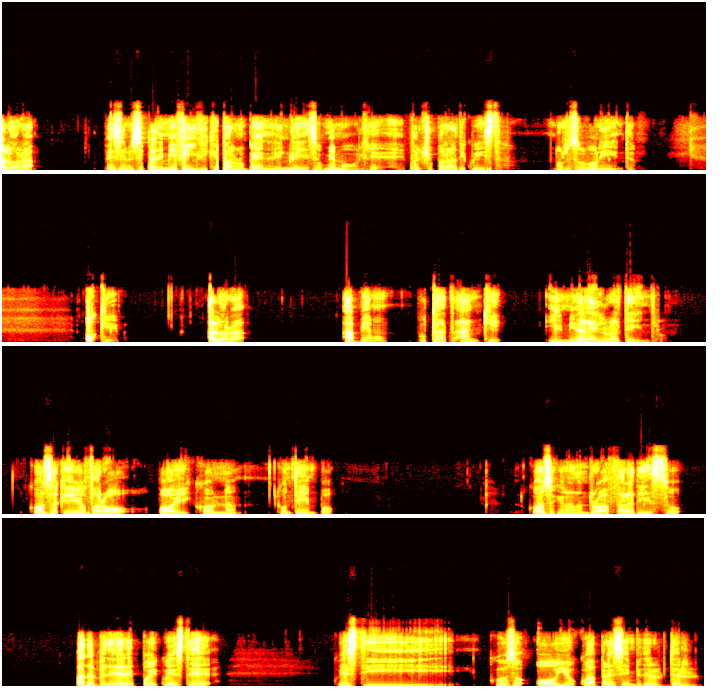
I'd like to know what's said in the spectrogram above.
allora, per esempio, se prendo i miei figli che parlano bene l'inglese o mia moglie e faccio parlare di questo, non risolvo niente. Ok, allora abbiamo buttato anche il minarello là dentro, cosa che io farò poi con, con tempo, cosa che non andrò a fare adesso, vado a vedere poi queste, questi, cosa ho io qua per esempio, del, del,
